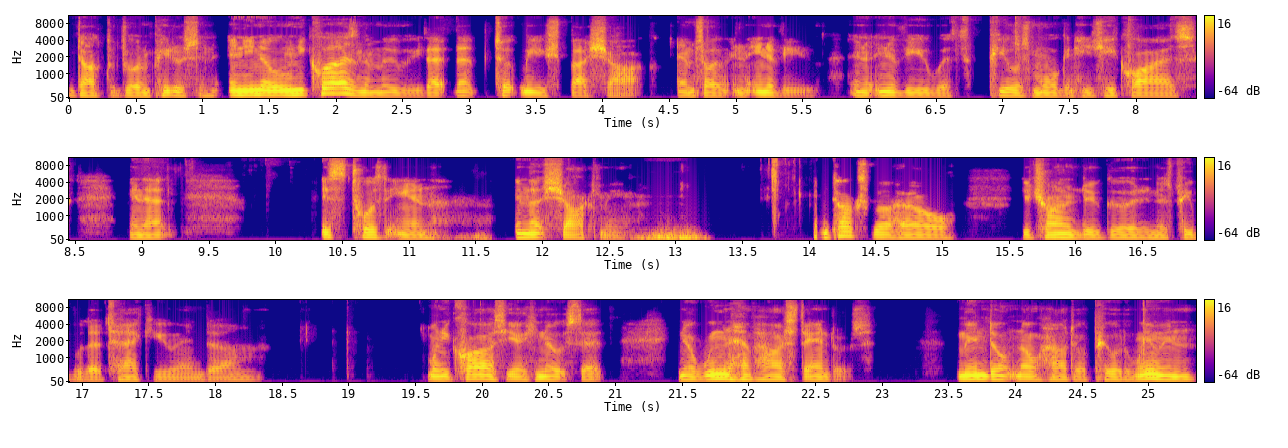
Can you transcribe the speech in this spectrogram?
Dr. Jordan Peterson. And you know, when he cries in the movie, that that took me by shock. I'm sorry, in an interview, in an interview with Piers Morgan, he he cries, and that is towards the end, and that shocked me. He talks about how you're trying to do good, and there's people that attack you, and um, when he cries, yeah, he notes that you know women have higher standards. Men don't know how to appeal to women,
